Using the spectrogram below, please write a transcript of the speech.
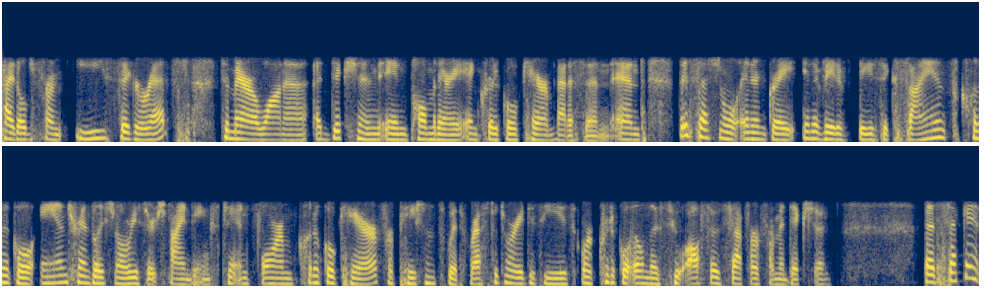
titled From E Cigarettes to Marijuana Addiction in Pulmonary and Critical Care Medicine. And this session will integrate innovative basic science, clinical, and translational research findings to inform clinical care for patients with respiratory disease or critical illness who also suffer from addiction. The second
